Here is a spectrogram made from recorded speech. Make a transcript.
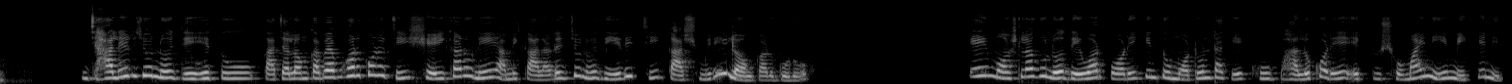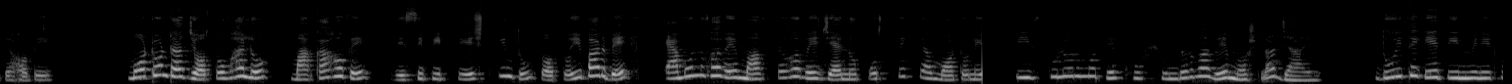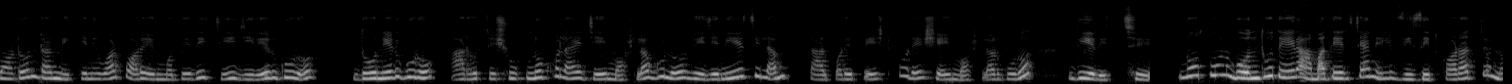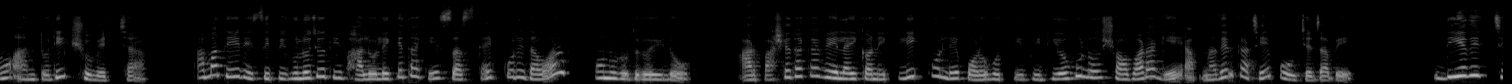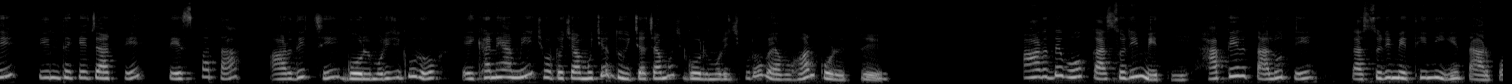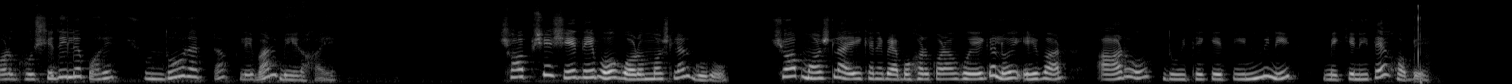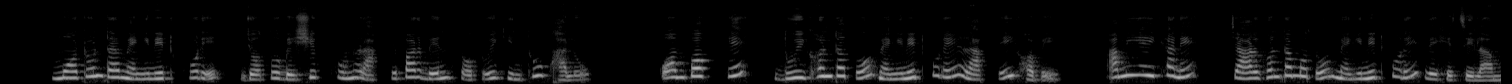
ঝালের জন্য যেহেতু কাঁচা লঙ্কা ব্যবহার করেছি, সেই কারণে আমি কালারের জন্য দিয়ে দিচ্ছি কাশ্মীরি লঙ্কার গুঁড়ো। এই মশলাগুলো দেওয়ার পরে কিন্তু মটনটাকে খুব ভালো করে একটু সময় নিয়ে মেখে নিতে হবে। মটনটা যত ভালো মাখা হবে, রেসিপির টেস্ট কিন্তু ততই বাড়বে। এমনভাবে মাখতে হবে যেন প্রত্যেকটা মটনের পিসগুলোর মধ্যে খুব সুন্দরভাবে মশলা যায়। দুই থেকে তিন মিনিট মটনটা মেখে নেওয়ার পর এর মধ্যে দিচ্ছি জিরের গুঁড়ো, ধনের গুঁড়ো আর হচ্ছে শুকনো খোলায় যে মশলাগুলো ভেজে নিয়েছিলাম তারপরে পেস্ট করে সেই মশলার গুঁড়ো দিয়ে দিচ্ছে। নতুন বন্ধুদের আমাদের চ্যানেল ভিজিট করার জন্য আন্তরিক শুভেচ্ছা। আমাদের রেসিপিগুলো যদি ভালো লেগে থাকে সাবস্ক্রাইব করে দেওয়ার অনুরোধ রইল। আর পাশে থাকা বেল আইকনে ক্লিক করলে পরবর্তী ভিডিওগুলো সবার আগে আপনাদের কাছে পৌঁছে যাবে। দিয়ে দিচ্ছি তিন থেকে চারটে তেজপাতা আর দিচ্ছি গোলমরিচ গুঁড়ো। এইখানে আমি ছোট চামচে দুই চা চামচ গোলমরিচ গুঁড়ো ব্যবহার করেছি। আর দেব কাসুরি মেথি। হাতের তালুতে কাসুরি মেথি নিয়ে তারপর ঘষে দিলে পরে সুন্দর একটা ফ্লেভার বের হয়। সবশেষে দেব গরম মশলার গুঁড়ো। সব মশলা এইখানে ব্যবহার করা হয়ে গেল, এবার আরও দুই থেকে তিন মিনিট মেখে নিতে হবে। মটনটা ম্যাগিনেট করে যত বেশিক্ষণ রাখতে পারবেন ততই কিন্তু ভালো। কমপক্ষে দুই ঘণ্টা তো ম্যাগিনেট করে রাখতেই হবে। আমি এইখানে চার ঘণ্টা মতো ম্যাগিনেট করে রেখেছিলাম।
